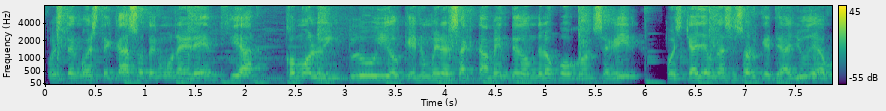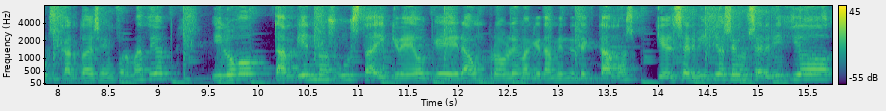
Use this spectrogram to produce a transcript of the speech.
pues tengo este caso, tengo una herencia, ¿cómo lo incluyo? ¿Qué número exactamente? ¿Dónde lo puedo conseguir? Pues que haya un asesor que te ayude a buscar toda esa información. Y luego también nos gusta, y creo que era un problema que también detectamos, que el servicio sea un servicio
